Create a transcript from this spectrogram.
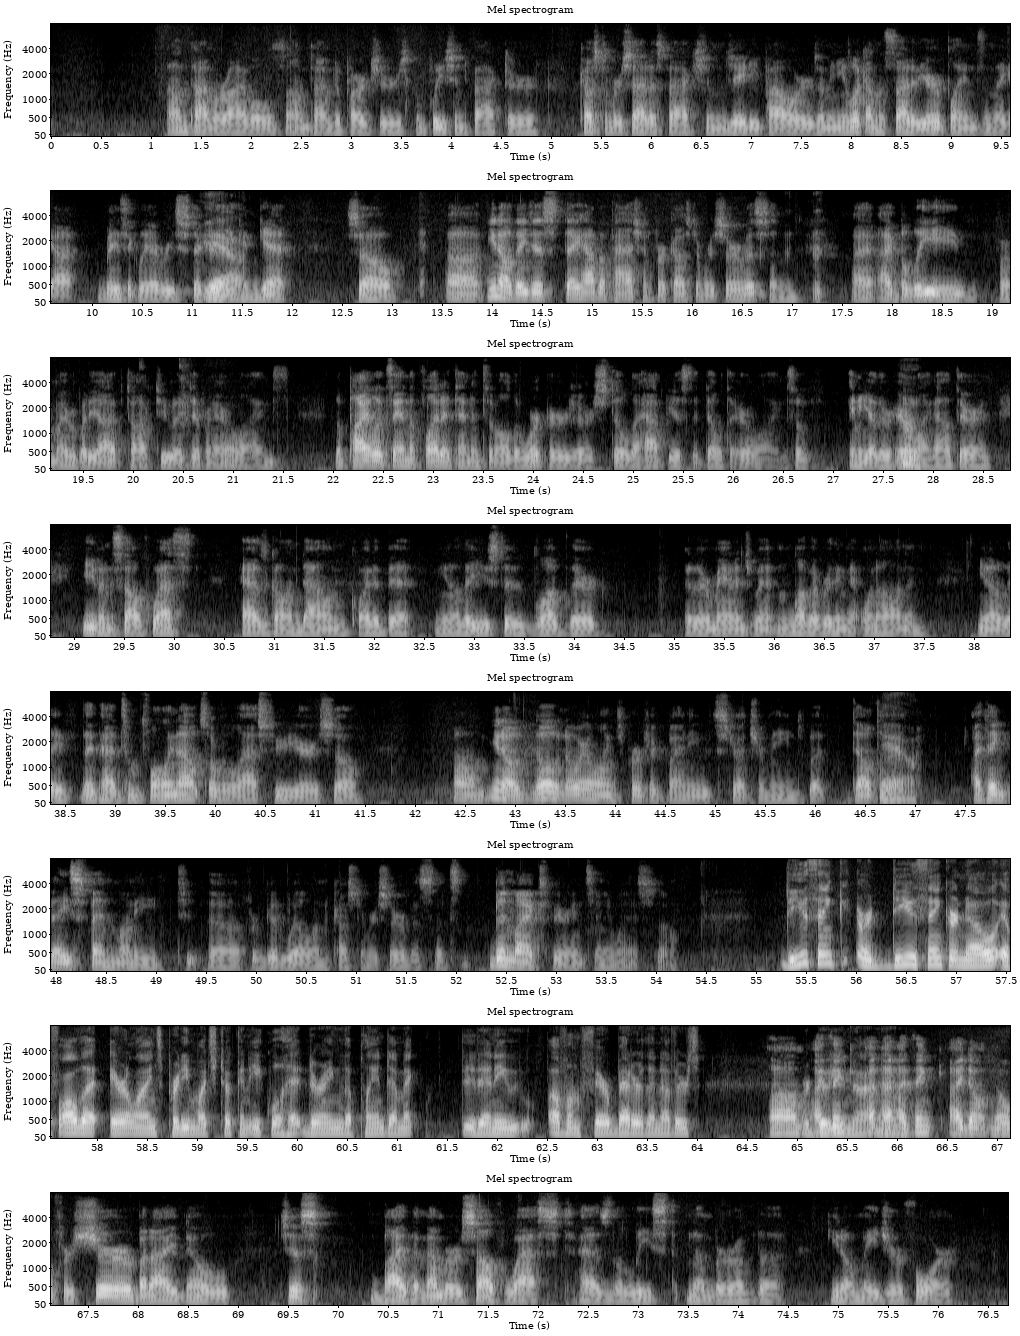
On time arrivals, on time departures, completion factor, customer satisfaction, JD Powers. I mean, you look on the side of the airplanes and they got basically every sticker Yeah. you can get. So, uh, you know, they just they have a passion for customer service, and I, I believe from everybody I've talked to at different airlines, the pilots and the flight attendants and all the workers are still the happiest at Delta Airlines of any other airline out there, and even Southwest has gone down quite a bit. You know, they used to love their their management and love everything that went on, and you know they've they've had some falling outs over the last few years. So, um, you know, no no airline's perfect by any stretch or means, but Delta, Yeah. I think they spend money to, uh, for goodwill and customer service. That's been my experience, anyways. So. Do you think, or do you think, or know if all the airlines pretty much took an equal hit during the pandemic? Did any of them fare better than others? Um, I think? I- I think I don't know for sure, but I know just by the numbers, Southwest has the least number of the, you know, major four.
